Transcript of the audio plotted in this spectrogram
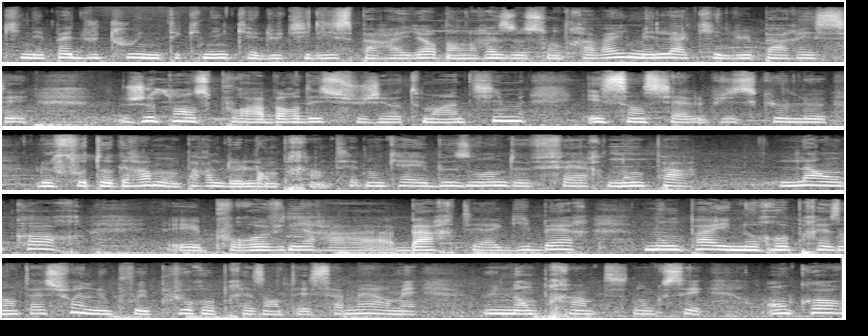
qui n'est pas du tout une technique qu'elle utilise par ailleurs dans le reste de son travail, mais là qui lui paraissait, je pense, pour aborder ce sujet hautement intime, essentiel, puisque le, photogramme, on parle de l'empreinte. Et donc il avait besoin de faire non pas là encore, et pour revenir à Barthes et à Guibert, non pas une représentation, elle ne pouvait plus représenter sa mère, mais une empreinte. Donc c'est encore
